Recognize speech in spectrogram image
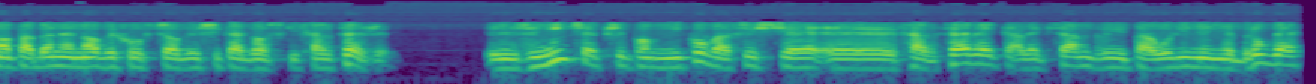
notabene nowych chówcowych chicagowskich harcerzy. znicze przy pomniku w asyście harcerek Aleksandry i Pauliny Niebrugę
